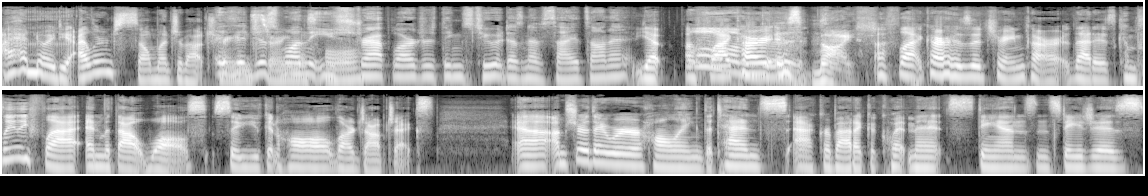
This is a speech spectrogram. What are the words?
I had no idea. I learned so much about trains. Is it just one this that you strap larger things to? It doesn't have sides on it? Yep, a Oh, flat car is Nice. a flat car is a train car that is completely flat and without walls, so you can haul large objects. Uh, I'm sure they were hauling the tents, acrobatic equipment, stands, and stages,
